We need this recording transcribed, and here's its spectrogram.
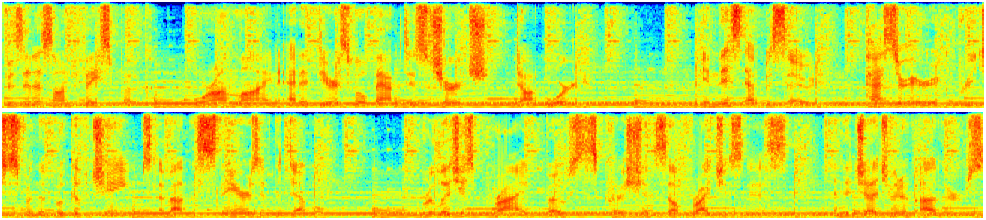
visit us on Facebook or online at adairsvillebaptistchurch.org. In this episode, Pastor Eric preaches from the book of James about the snares of the devil. Religious pride boasts Christian self righteousness and the judgment of others,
